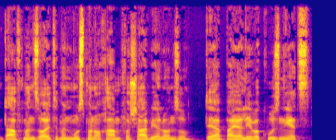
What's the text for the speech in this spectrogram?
darf man, sollte man, muss man auch haben vor Xabi Alonso, der Bayer Leverkusen jetzt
